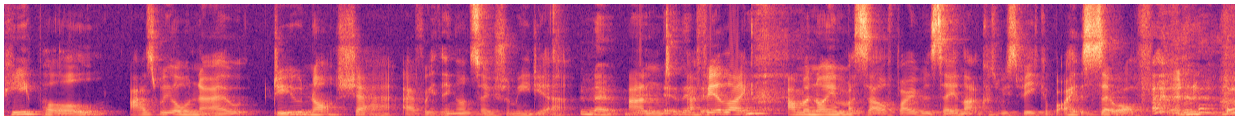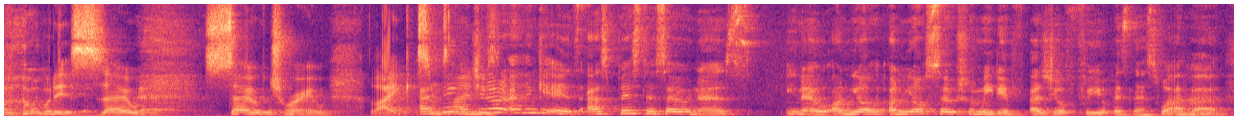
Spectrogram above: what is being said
people, as we all know, do not share everything on social media. No, And they- they I don't. feel like I'm annoying myself by even saying that because we speak about it so often. but it's so, so true. Like, I sometimes. think do you know what I think it is as business owners, you know, on your on your social media as your for your business, whatever. Mm-hmm.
